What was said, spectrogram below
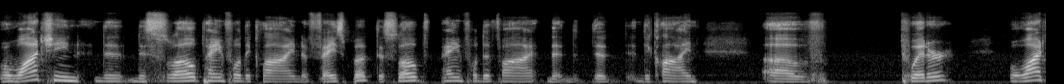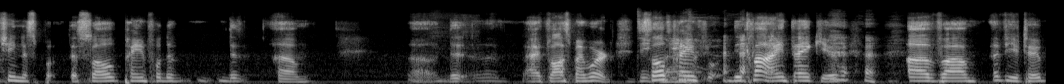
We're watching the, the slow, painful decline of Facebook, the slow, painful define, the, the, the decline of Twitter. We're watching the, the slow, painful, de, de, um, uh, the, I've lost my word. Slow, painful decline. Thank you of um, of YouTube,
